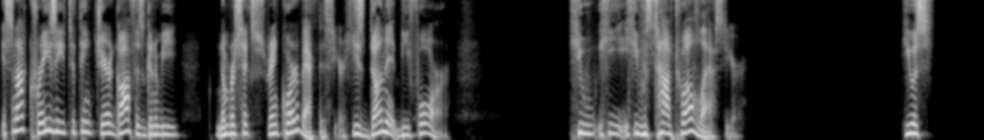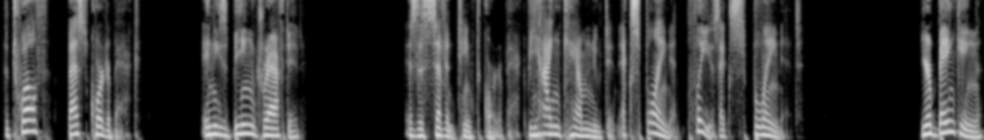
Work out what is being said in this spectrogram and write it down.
It's not crazy to think Jared Goff is going to be number six ranked quarterback this year. He's done it before. He he he was top 12 last year. He was the 12th best quarterback, and he's being drafted as the 17th quarterback behind Cam Newton. Explain it. Please explain it. You're banking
